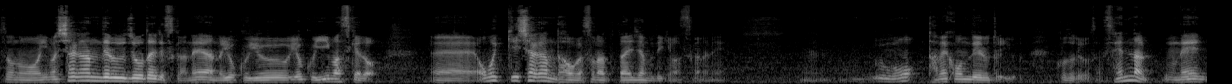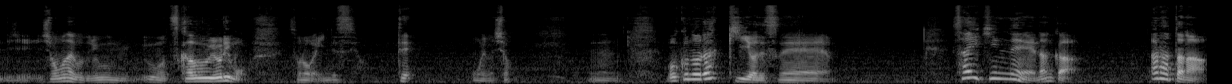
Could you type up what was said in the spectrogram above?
その今しゃがんでる状態ですからね。あのよく言うよく言いますけど、えー、思いっきりしゃがんだ方がその後大ジャンプできますからね、うん、運を溜め込んでいるということでございます。変なねしょうもないことに運運を使うよりもその方がいいんですよ。って思いましょう。うん、僕のラッキーはですね最近ねなんか新たな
